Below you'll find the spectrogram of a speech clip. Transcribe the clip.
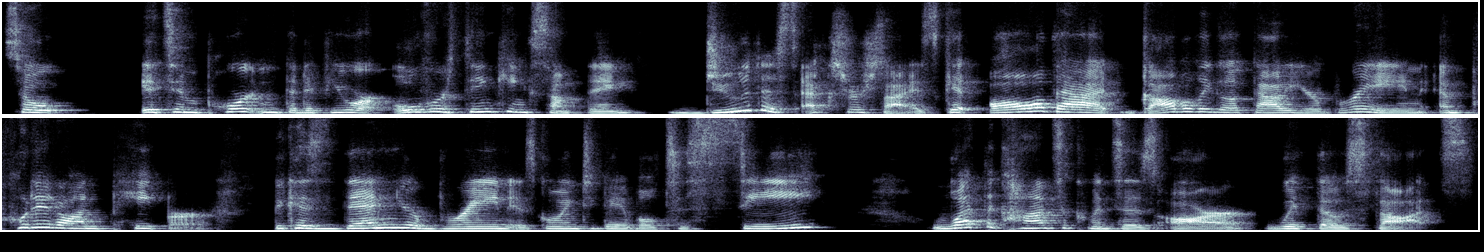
So it's important that if you are overthinking something, do this exercise, get all that gobbledygook out of your brain and put it on paper, because then your brain is going to be able to see what the consequences are with those thoughts,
